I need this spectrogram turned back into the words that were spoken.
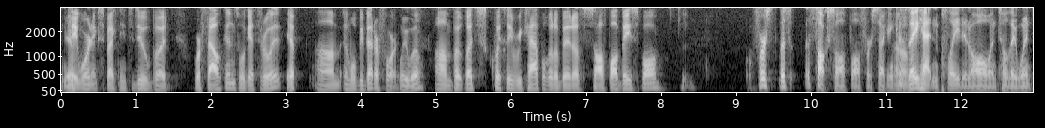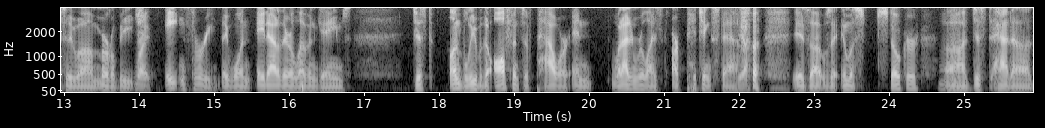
they weren't expecting to do, but we're Falcons. We'll get through it. Yep. Um, and we'll be better for it. we will Um, but let's quickly recap a little bit of softball, baseball. first. Let's let's talk softball for a second because Oh. they hadn't played at all until they went to um, Myrtle Beach. Right. eight and three. They won eight out of their eleven games. Just unbelievable. The offensive power and what I didn't realize our pitching staff Yeah. Mm-hmm. is uh, was it Emma Stoker uh, just had a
